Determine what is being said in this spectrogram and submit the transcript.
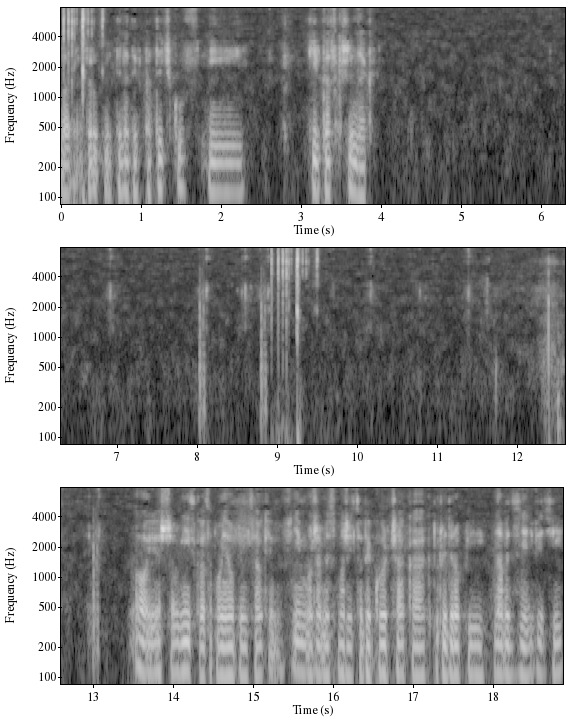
Dobra, zróbmy tyle tych patyczków i kilka skrzynek. O, jeszcze ognisko, zapomniałbym całkiem. W nim możemy smażyć sobie kurczaka, który dropi nawet z niedźwiedzi.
